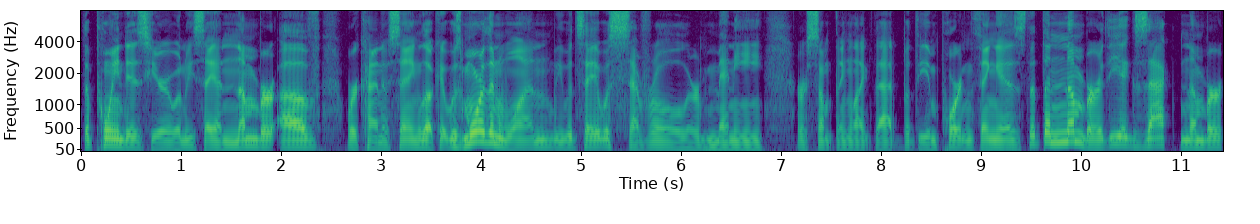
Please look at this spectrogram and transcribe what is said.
The point is here when we say a number of, we're kind of saying, look, it was more than one. We would say it was several or many or something like that. But the important thing is that the number, the exact number,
